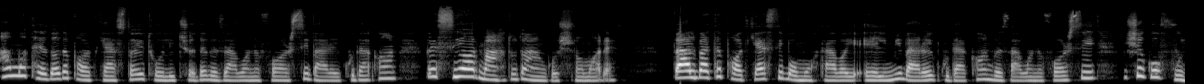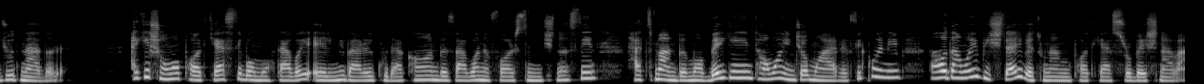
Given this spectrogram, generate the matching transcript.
اما تعداد پادکست های تولید شده به زبان فارسی برای کودکان بسیار محدود و انگشت شماره. و البته پادکستی با محتوای علمی برای کودکان به زبان فارسی میشه گفت وجود نداره. اگه شما پادکستی با محتوای علمی برای کودکان به زبان فارسی می‌شناسین حتما به ما بگین تا ما اینجا معرفی کنیم و آدمای بیشتری بتونن اون پادکست رو بشنون.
